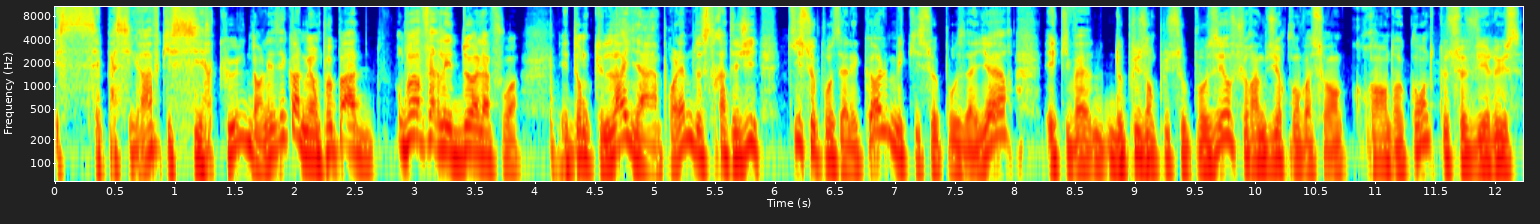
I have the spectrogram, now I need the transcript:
c'est pas si grave qu'il circule dans les écoles. Mais on peut pas, on peut pas faire les deux à la fois. Et donc là, il y a un problème de stratégie qui se pose à l'école, mais qui se pose ailleurs et qui va de plus en plus se poser au fur et à mesure qu'on va se ren- rendre compte que ce virus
